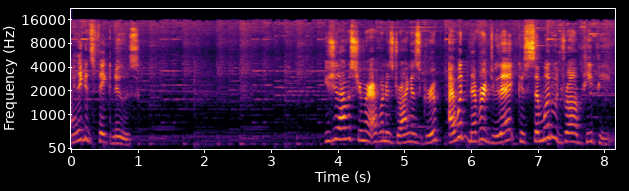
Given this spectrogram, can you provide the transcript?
I think it's fake news. you should have a stream where everyone is drawing as a group. I would never do that because someone would draw a PP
